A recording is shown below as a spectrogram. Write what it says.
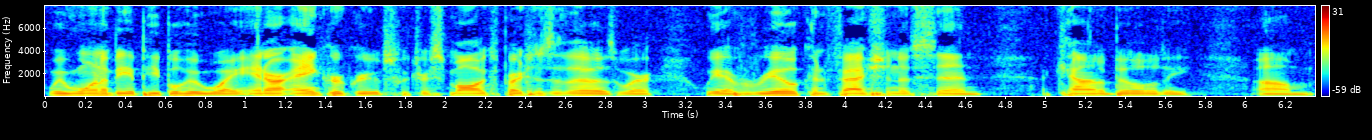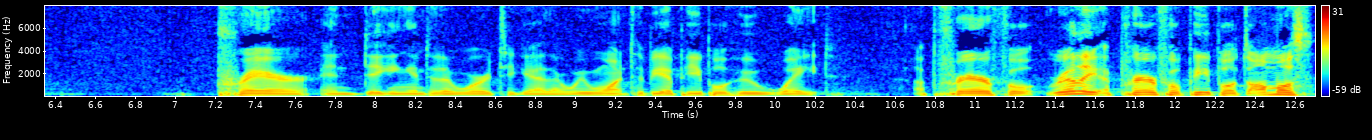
We want to be a people who wait. In our anchor groups, which are small expressions of those, where we have real confession of sin, accountability, um, prayer, and digging into the Word together, we want to be a people who wait a prayerful, really a prayerful people. It's almost,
